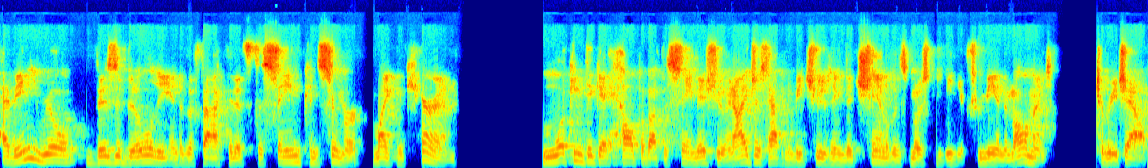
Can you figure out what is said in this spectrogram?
have any real visibility into the fact that it's the same consumer, Mike McCarron, looking to get help about the same issue. And I just happen to be choosing the channel that's most convenient for me in the moment to reach out.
